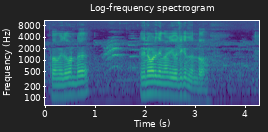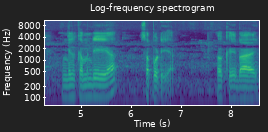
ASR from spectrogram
അപ്പം ഇതുകൊണ്ട് ഇതിനോട് നിങ്ങൾ യോജിക്കുന്നുണ്ടോ? എങ്കിൽ കമന്റ് ചെയ്യുക സപ്പോർട്ട് ചെയ്യുക. Okay bye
